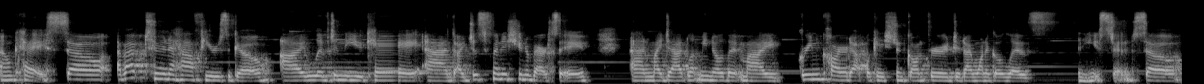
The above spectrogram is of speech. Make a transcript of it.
Okay, so about two and a half years ago, I lived in the UK and I just finished university. And my dad let me know that my green card application had gone through. Did I want to go live in Houston? So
